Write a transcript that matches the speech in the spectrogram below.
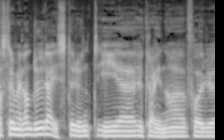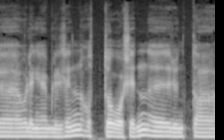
Astrid Mæland, du reiste rundt i uh, Ukraina for uh, hvor lenge blir det siden? Åtte år siden, uh, rundt da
